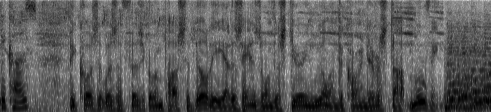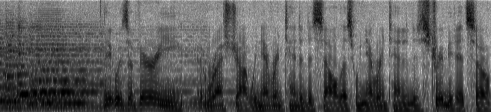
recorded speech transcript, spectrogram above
Because? because it was a physical impossibility. He had his hands on the steering wheel, and the car never stopped moving. It was a very rush job. We never intended to sell this. We never intended to distribute it. So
